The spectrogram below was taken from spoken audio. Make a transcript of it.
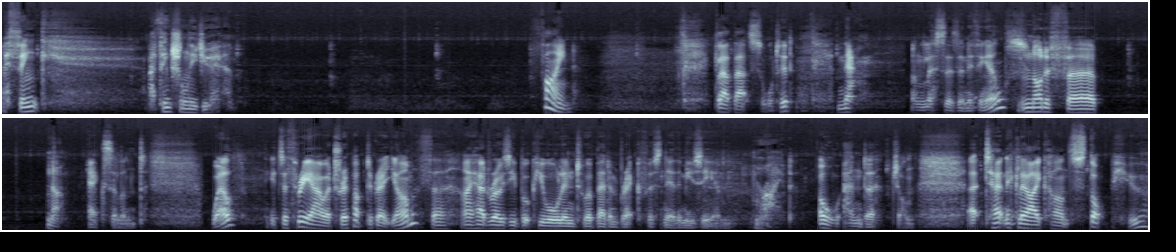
I think. I think she'll need you here. Fine. Glad that's sorted. Now, unless there's anything else. Not if, uh. No. Excellent. Well, it's a three hour trip up to Great Yarmouth. Uh, I had Rosie book you all into a bed and breakfast near the museum. Right. Oh, and, uh, John, uh, technically I can't stop you,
